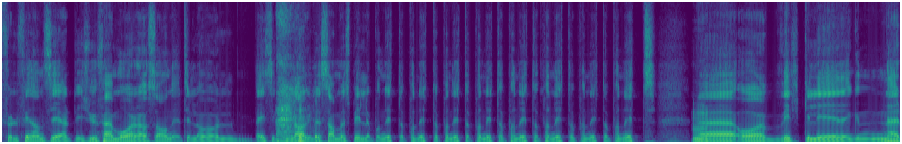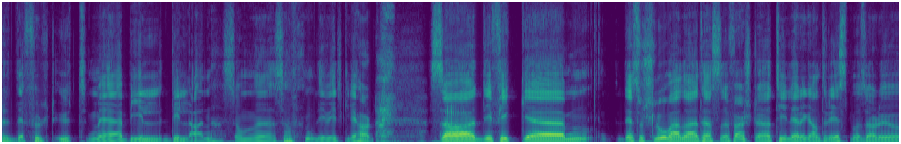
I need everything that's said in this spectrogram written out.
fullfinansiert i 25 år av Sony til å basically lage det samme spillet på nytt og på nytt og på nytt og på nytt og på nytt og på nytt og på nytt. Og på nytt mm. uh, og virkelig nerde fullt ut med bildillaen som, uh, som de virkelig har. Så de fikk det som slo meg når jeg testet det først, er tidligere Gran Turismo så har du jo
